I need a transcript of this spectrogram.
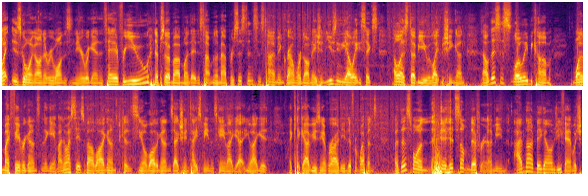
What is going on everyone, this is Nero again, and today for you, an episode of Monday, this time on the map Resistance, this time in Ground War Domination, using the L86 LSW light machine gun. Now this has slowly become one of my favorite guns in the game. I know I say this about a lot of guns because, you know, a lot of guns actually entice me in this game. I get, you know, I get a kick out of using a variety of different weapons. But this one, it hits something different. I mean, I'm not a big LMG fan, which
